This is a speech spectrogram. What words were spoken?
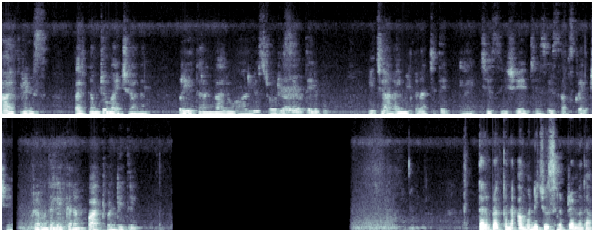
Hi friends welcome to my channel. Priyatarangalu audio stories Telugu. ఈ ఛానల్ మీకు నచ్చితే లైక్ చేసి షేర్ చేసి సబ్స్క్రైబ్ చేయండి. ప్రమద లేఖనం పార్ట్ ట్వంటీ త్రీ. తన ప్రక్కన అమ్మని చూసిన ప్రమద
